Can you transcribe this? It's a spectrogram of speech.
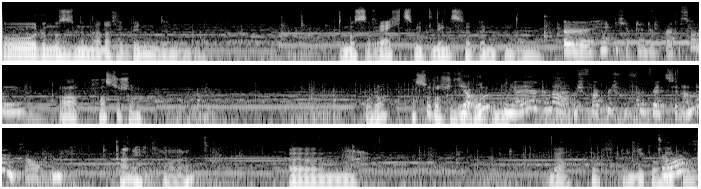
Oh, du musst es miteinander verbinden. Du musst rechts mit links verbinden dann. Äh, hä, ich hab den doch gerade, sorry. Ah, hast du schon. Oder? Hast du doch schon Ja, verbunden. unten, ja, ja, genau. Aber ich frage mich, wofür wir jetzt den anderen brauchen. Gar nicht, oder? Ähm. Ja, gut. Der Nico Doch. halt mal.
